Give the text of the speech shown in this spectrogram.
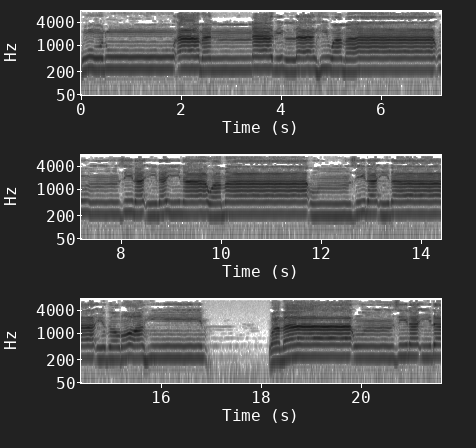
قولوا آمنا بالله وما أنزل إلينا وما أنزل إلى إبراهيم وما أنزل إلى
